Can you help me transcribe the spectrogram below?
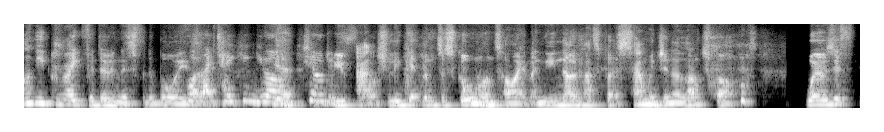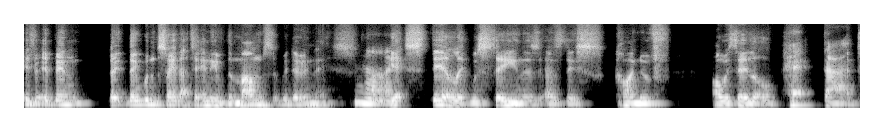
Aren't you great for doing this for the boys? What, like taking your yeah, children? You actually get them to school on time, and you know how to put a sandwich in a lunchbox. Whereas if if it had been they, they wouldn't say that to any of the mums that were doing this. No. Yet still it was seen as as this kind of I was their little pet dad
